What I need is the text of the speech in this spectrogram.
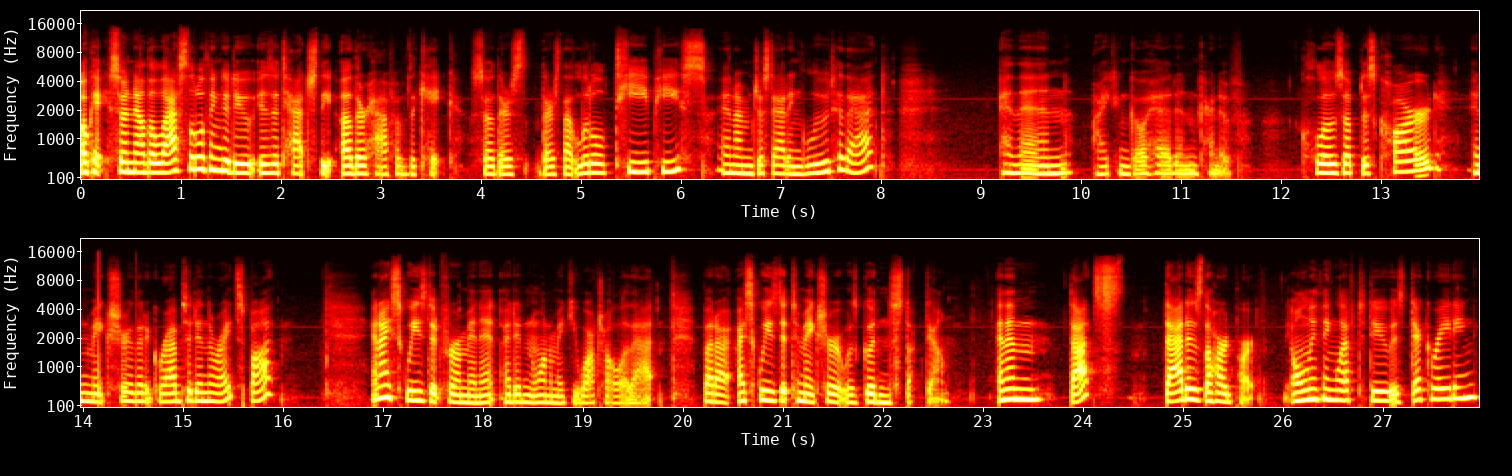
Okay, so now the last little thing to do is attach the other half of the cake. So there's there's that little T piece and I'm just adding glue to that. And then I can go ahead and kind of close up this card and make sure that it grabs it in the right spot. And I squeezed it for a minute. I didn't want to make you watch all of that, but I, I squeezed it to make sure it was good and stuck down. And then that's that is the hard part. The only thing left to do is decorating.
